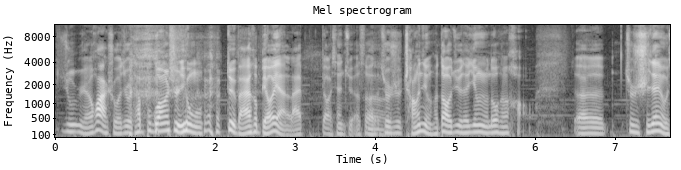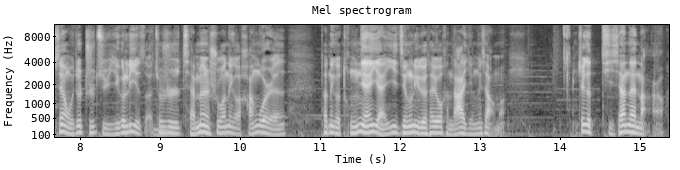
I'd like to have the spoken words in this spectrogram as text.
用人话说，就是它不光是用对白和表演来表现角色的，嗯就是场景和道具它应用都很好。呃，就是时间有限，我就只举一个例子，就是前面说那个韩国人，他那个童年演艺经历对他有很大影响嘛。这个体现在哪儿啊？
